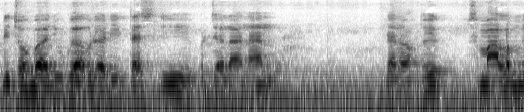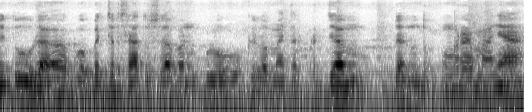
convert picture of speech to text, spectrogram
dicoba juga udah dites di perjalanan. Dan waktu semalam itu udah gue becek 180 km per jam. Dan untuk pengeremannya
